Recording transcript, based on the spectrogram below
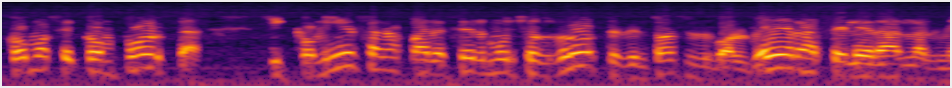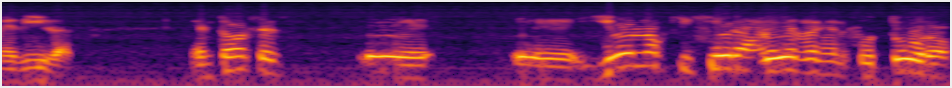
cómo se comporta. Si comienzan a aparecer muchos brotes, entonces volver a acelerar las medidas. Entonces, eh, eh, yo no quisiera ver en el futuro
